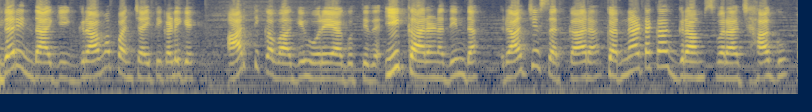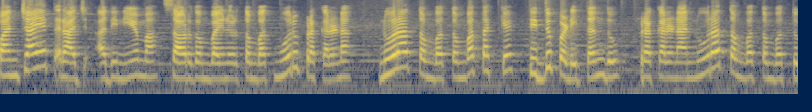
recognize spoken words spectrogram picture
ಇದರಿಂದಾಗಿ ಗ್ರಾಮ ಪಂಚಾಯಿತಿಗಳಿಗೆ ಆರ್ಥಿಕವಾಗಿ ಹೊರೆಯಾಗುತ್ತಿದೆ. ಈ ಕಾರಣದಿಂದ ರಾಜ್ಯ ಸರ್ಕಾರ ಕರ್ನಾಟಕ ಗ್ರಾಮ್ ಸ್ವರಾಜ್ ಹಾಗೂ ಪಂಚಾಯತ್ ರಾಜ್ ಅಧಿನಿಯಮ ಸಾವಿರದ ಒಂಬೈನೂರ ತೊಂಬತ್ ಮೂರು ಪ್ರಕರಣ ನೂರ ತೊಂಬತ್ತೊಂಬತ್ತಕ್ಕೆ ತಿದ್ದುಪಡಿ ತಂದು ಪ್ರಕರಣ ನೂರ ತೊಂಬತ್ತೊಂಬತ್ತು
